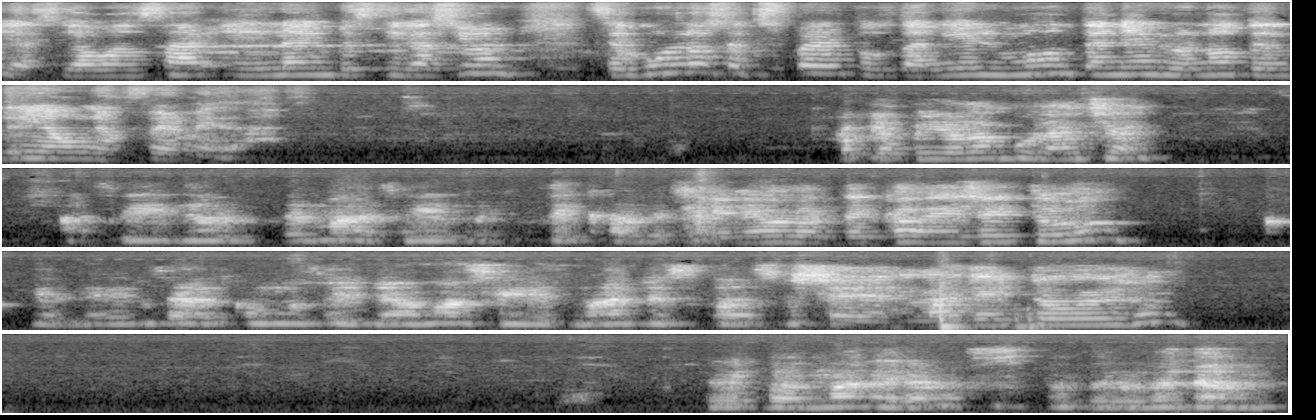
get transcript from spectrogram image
y así avanzar en la investigación. Según los expertos, Daniel Montenegro no tendría una enfermedad. ¿Por qué pidió la ambulancia? Así, no, así de cabeza. ¿Tiene dolor de cabeza y todo? Tiene, ¿sabes cómo se llama? Si desmayo, espacio. ¿Se desmaya y todo eso? De todas maneras, pero los llaman,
